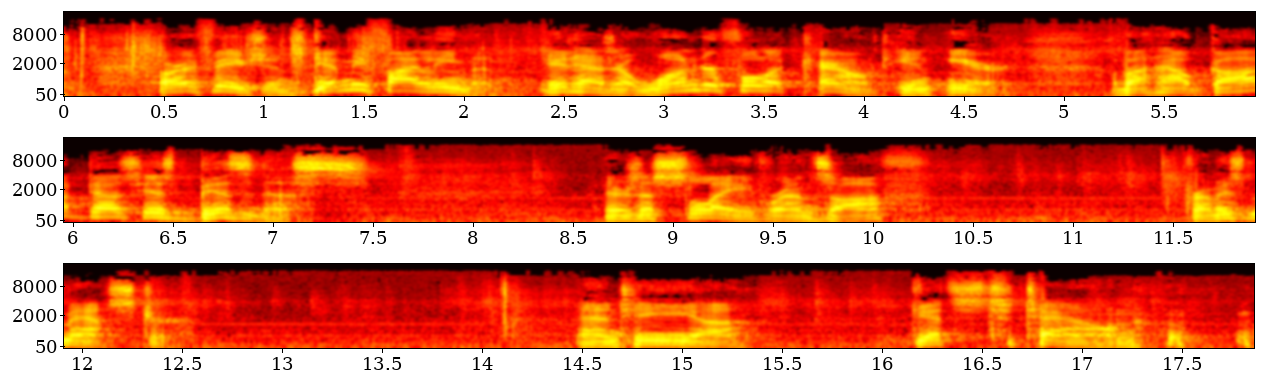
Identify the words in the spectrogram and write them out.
or Ephesians, give me Philemon. It has a wonderful account in here about how God does his business. There's a slave runs off from his master. And he uh, gets to town,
